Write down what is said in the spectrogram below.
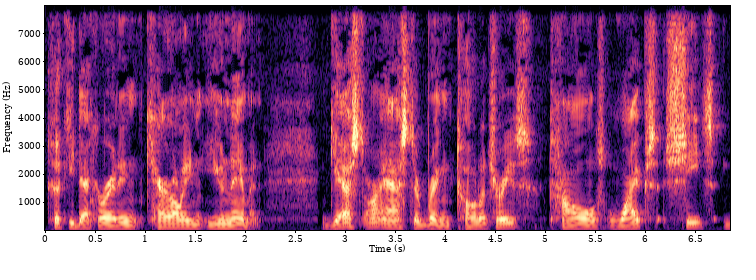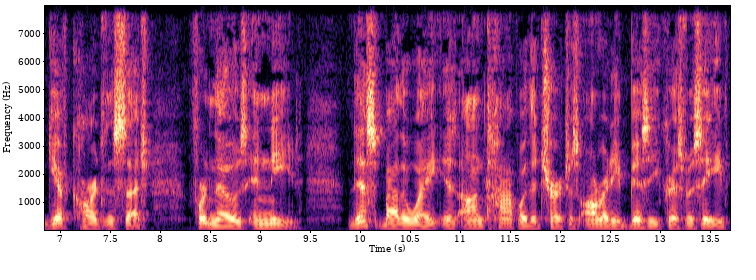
cookie decorating, caroling, you name it. Guests are asked to bring toiletries, towels, wipes, sheets, gift cards, and such for those in need. This, by the way, is on top of the church's already busy Christmas Eve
